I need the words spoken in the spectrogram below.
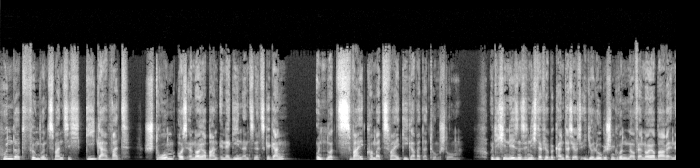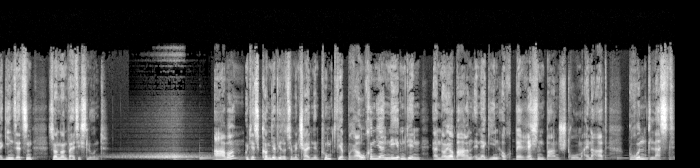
125 Gigawatt Strom aus erneuerbaren Energien ans Netz gegangen und nur 2,2 Gigawatt Atomstrom. Und die Chinesen sind nicht dafür bekannt, dass sie aus ideologischen Gründen auf erneuerbare Energien setzen, sondern weil sich's lohnt. Aber, und jetzt kommen wir wieder zum entscheidenden Punkt, wir brauchen ja neben den erneuerbaren Energien auch berechenbaren Strom, eine Art Grundlast.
